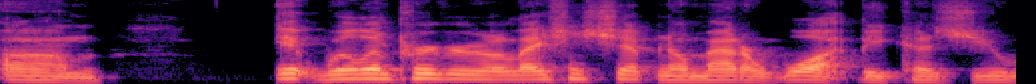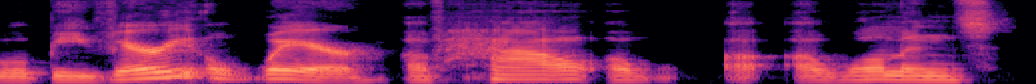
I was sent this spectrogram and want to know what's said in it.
Um, it will improve your relationship no matter what because you will be very aware of how a, a, a woman's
